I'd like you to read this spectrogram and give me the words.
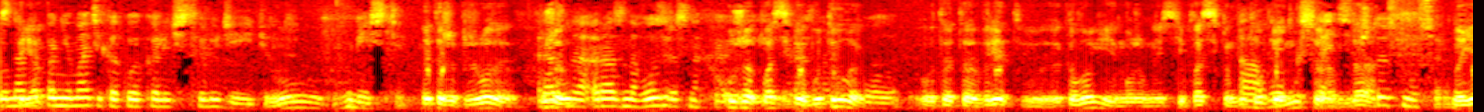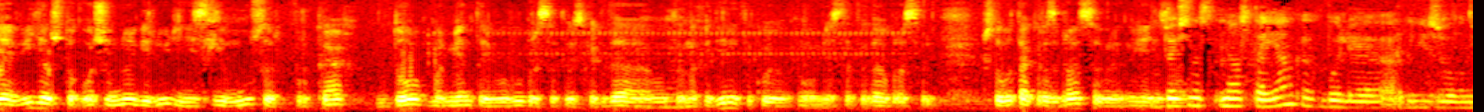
Ну, надо понимать, и какое количество людей идет ну, вместе. Это же природа. Разно, разновозрастных. Хуже от пластиковых бутылок, вот это вред экологии, можем нанести пластиковым а, бутылкой вот, и мусором. Кстати, да. что с мусором? Но я видел, что очень многие люди несли мусор в руках до момента его выброса. То есть, когда вот находили такое ну, место, тогда выбрасывали. Что вот так разбрасывали, ну, я не То знаю. есть на, на стоянках были организованы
